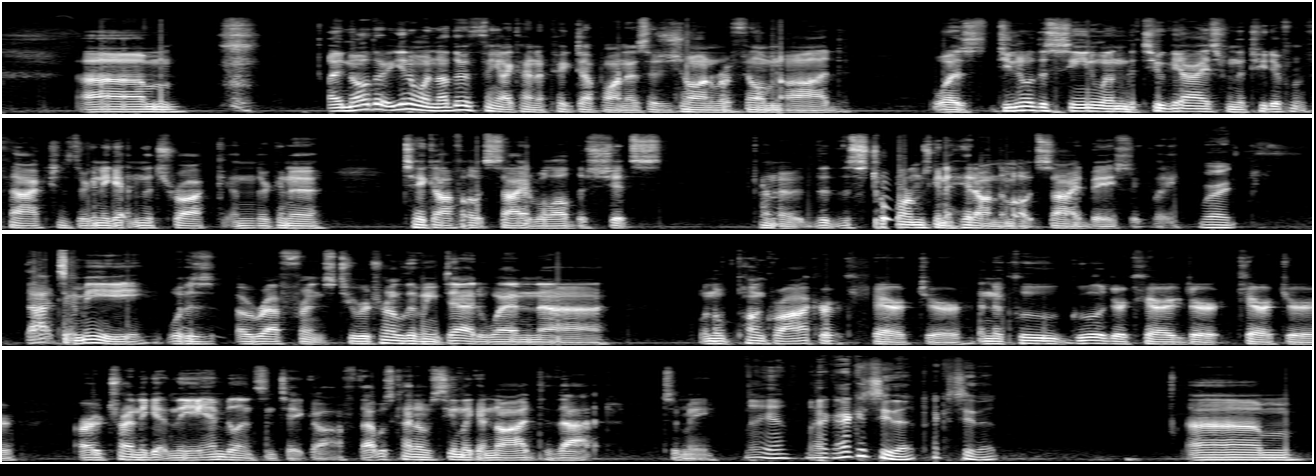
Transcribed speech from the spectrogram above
Um, I know that, you know, another thing I kind of picked up on as a genre film nod was do you know the scene when the two guys from the two different factions, they're going to get in the truck and they're going to take off outside while all the shit's kind of, the, the storm's going to hit on them outside, basically right. That to me was a reference to Return of the Living Dead when uh, when the punk rocker character and the Clu- Gulager character character are trying to get in the ambulance and take off. That was kind of seemed like a nod to that to me. Oh, yeah. I, I could see that. I could see that. Um,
